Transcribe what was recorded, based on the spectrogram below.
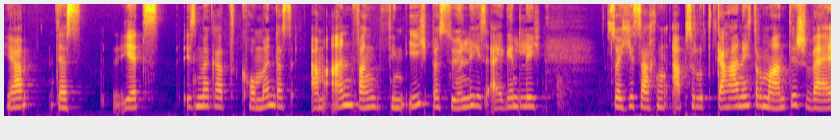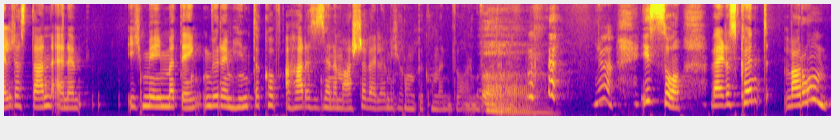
Ja, das jetzt ist mir gerade gekommen, dass am Anfang, finde ich persönlich, ist eigentlich solche Sachen absolut gar nicht romantisch, weil das dann eine, ich mir immer denken würde im Hinterkopf, aha, das ist eine Masche, weil er mich rumbekommen wollen würde. Ja, ist so. Weil das könnte, warum?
